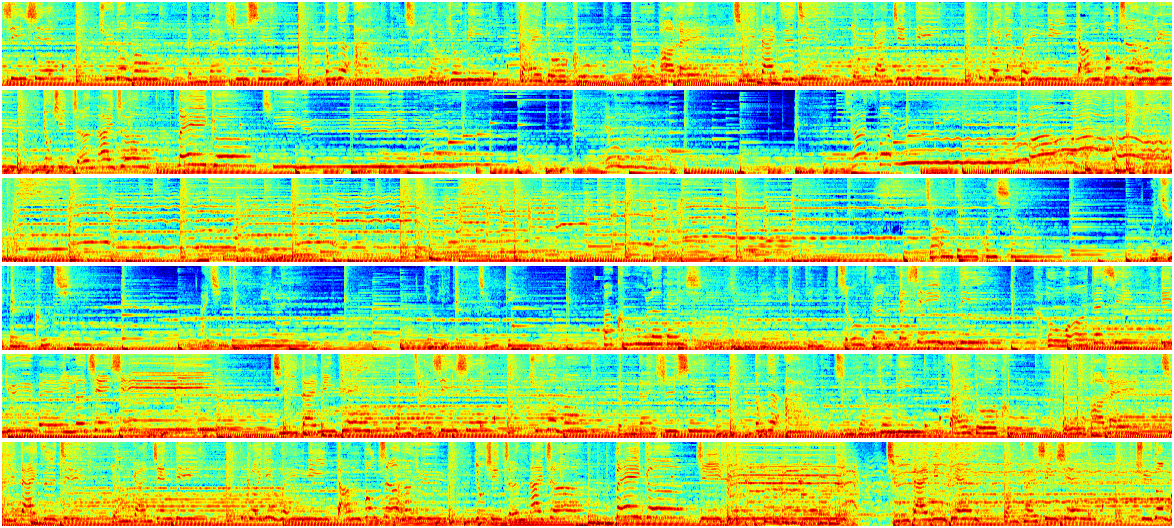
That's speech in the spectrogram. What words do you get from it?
新鲜，许多梦等待实现，懂得爱只要有你，再多苦不怕累，期待自己勇敢坚定，可以为你挡风遮雨。用心真爱着每个。笑，委屈的哭泣，爱情的迷离，友谊的坚定，把苦乐悲喜一点一滴收藏在心底。我的心现，懂得爱，只要有你，再多苦不怕累，期待自己勇敢坚定，可以为你挡风遮雨，用心珍爱着每个机遇。期待明天光彩新鲜，许多梦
